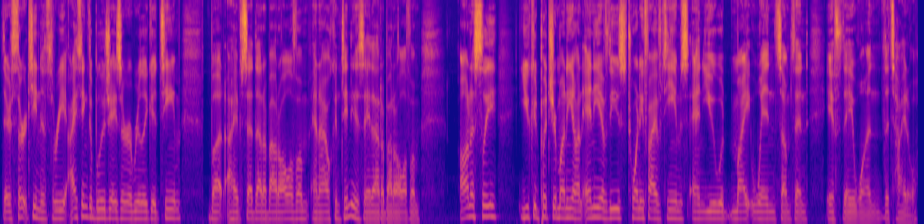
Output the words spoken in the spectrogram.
They're 13 and 3. I think the Blue Jays are a really good team, but I've said that about all of them and I'll continue to say that about all of them. Honestly, you could put your money on any of these 25 teams and you would might win something if they won the title.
